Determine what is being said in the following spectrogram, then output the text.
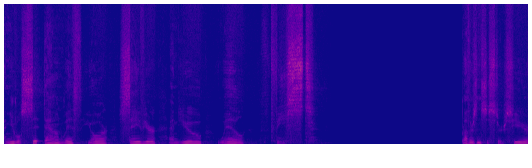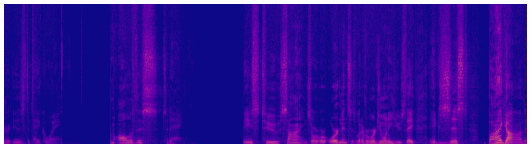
And you will sit down with your Savior and you will feast. Brothers and sisters, here is the takeaway from all of this today. These two signs or, or, ordinances, whatever word you want to use, they exist by God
